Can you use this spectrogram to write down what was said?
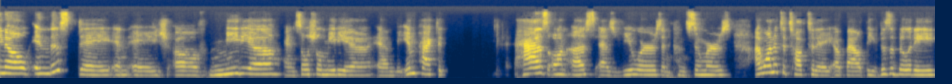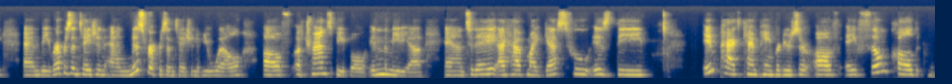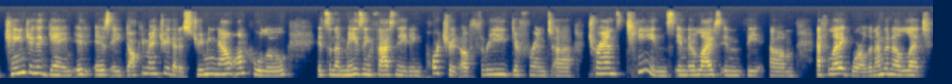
you know, in this day and age of media and social media and the impact it has on us as viewers and consumers, I wanted to talk today about the visibility and the representation and misrepresentation, if you will, of, of trans people in the media. And today I have my guest who is the impact campaign producer of a film called Changing a Game. It is a documentary that is streaming now on Hulu. It's an amazing, fascinating portrait of three different uh, trans teens in their lives in the um, athletic world. And I'm going to let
